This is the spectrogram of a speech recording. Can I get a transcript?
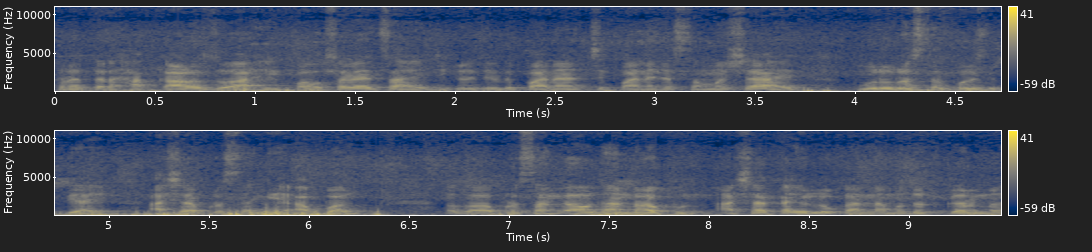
खरं तर हा काळ जो आहे पावसाळ्याचा आहे जिकडे तिकडे पाण्याचे पाण्याच्या समस्या आहेत पूरग्रस्त परिस्थिती आहे अशा प्रसंगी आपण प्रसंगावधान राखून अशा काही लोकांना मदत करणं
